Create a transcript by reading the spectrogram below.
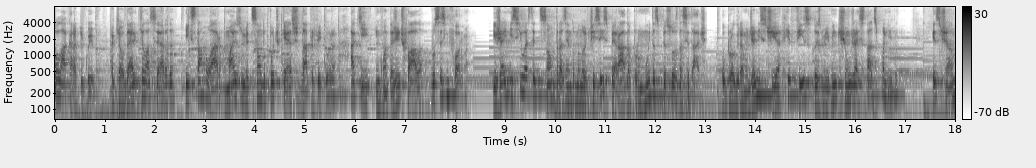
Olá, Carapicuíba. Aqui é o Derek Lacerda e está no ar mais uma edição do podcast da Prefeitura. Aqui, enquanto a gente fala, você se informa. E já inicio esta edição trazendo uma notícia esperada por muitas pessoas da cidade. O programa de anistia Refis 2021 já está disponível. Este ano,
